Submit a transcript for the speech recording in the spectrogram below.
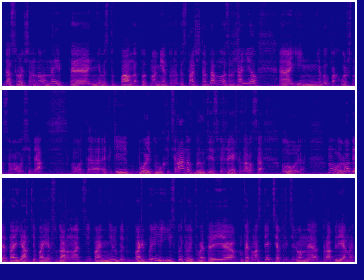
досрочно. Но Нейт э, не выступал на тот момент уже достаточно давно, заржавел э, и не был похож на самого себя. Вот. Э, Этакий бой двух ветеранов был, где свежее оказался Лоулер. Ну, Робби это яркий боец ударного типа, не любит борьбы и испытывает в, этой, э, в этом аспекте определенные проблемы.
